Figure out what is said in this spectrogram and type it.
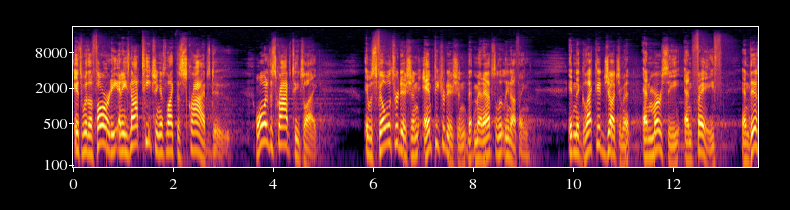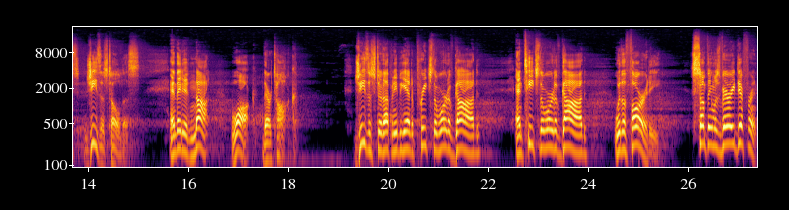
it's with authority, and he's not teaching us like the scribes do. Well, what did the scribes teach like? It was filled with tradition, empty tradition that meant absolutely nothing. It neglected judgment and mercy and faith, and this Jesus told us. And they did not walk their talk. Jesus stood up and he began to preach the word of God and teach the word of God with authority. Something was very different.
